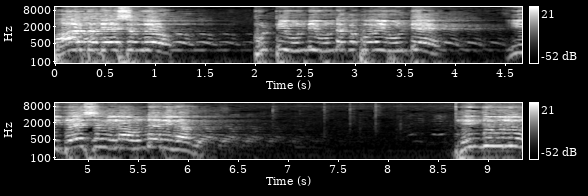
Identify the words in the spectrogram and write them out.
భారతదేశంలో పుట్టి ఉండి ఉండకపోయి ఉంటే ఈ దేశం ఇలా ఉండేది కాదు. హిందువులు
